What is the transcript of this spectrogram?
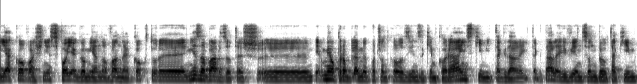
jako właśnie swojego mianowanego, który nie za bardzo też miał problemy początkowo z językiem koreańskim i tak dalej, i tak dalej, więc on był takim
